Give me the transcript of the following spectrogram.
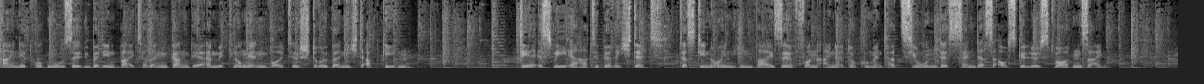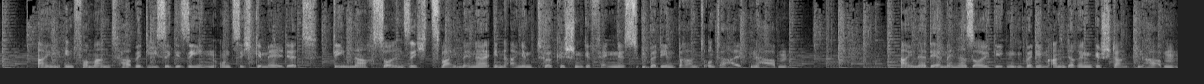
Eine Prognose über den weiteren Gang der Ermittlungen wollte Ströber nicht abgeben. Der SWR hatte berichtet, dass die neuen Hinweise von einer Dokumentation des Senders ausgelöst worden seien. Ein Informant habe diese gesehen und sich gemeldet, demnach sollen sich zwei Männer in einem türkischen Gefängnis über den Brand unterhalten haben. Einer der Männer soll gegenüber dem anderen gestanden haben,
